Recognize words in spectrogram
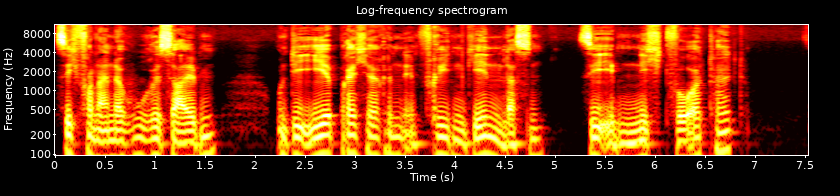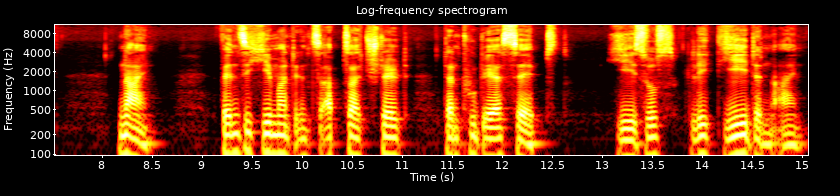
sich von einer Hure salben und die Ehebrecherin im Frieden gehen lassen, sie eben nicht verurteilt? Nein, wenn sich jemand ins Abseits stellt, dann tut er es selbst. Jesus lädt jeden ein.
